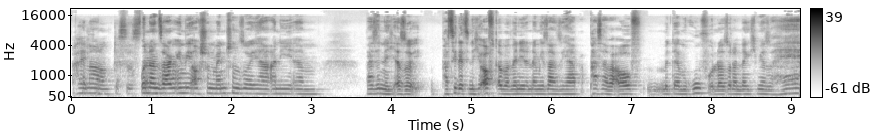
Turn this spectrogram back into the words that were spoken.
Keine Ahnung. Das ist und dann sagen irgendwie auch schon Menschen so, ja, Anni, ähm, weiß ich nicht, also passiert jetzt nicht oft, aber wenn die dann irgendwie sagen, so, ja, pass aber auf mit deinem Ruf oder so, dann denke ich mir so, hä?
